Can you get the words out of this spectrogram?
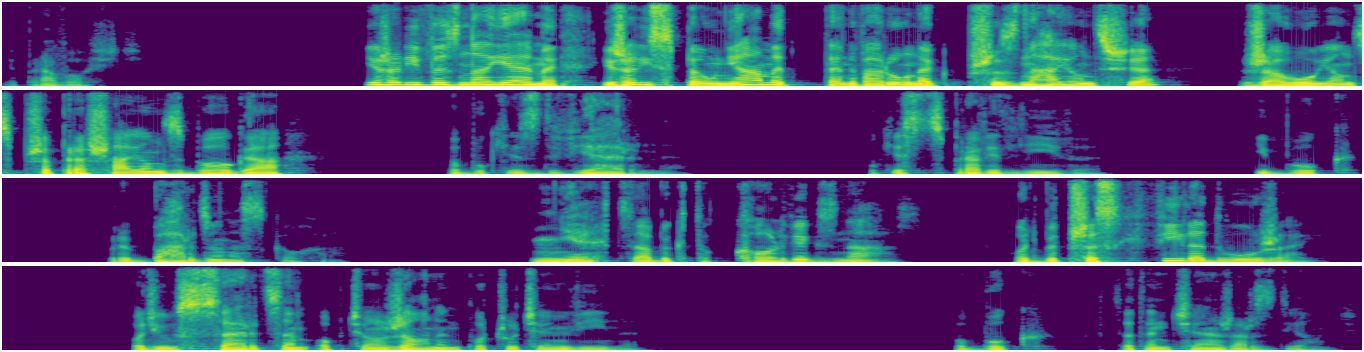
nieprawości. Jeżeli wyznajemy, jeżeli spełniamy ten warunek, przyznając się, żałując, przepraszając Boga, to Bóg jest wierny. Bóg jest sprawiedliwy. I Bóg, który bardzo nas kocha, nie chce, aby ktokolwiek z nas, choćby przez chwilę dłużej, chodził z sercem obciążonym poczuciem winy. Bo Bóg chce ten ciężar zdjąć,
